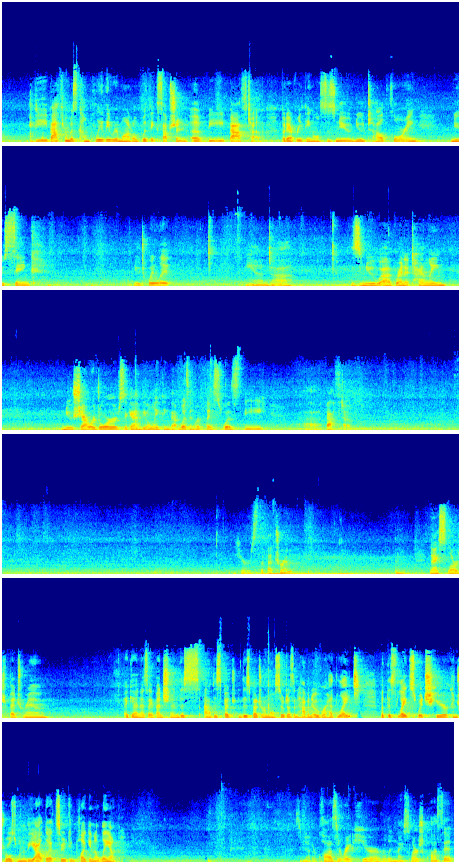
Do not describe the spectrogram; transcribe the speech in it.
the bathroom was completely remodeled with the exception of the bathtub, but everything else is new. New tiled flooring, new sink, new toilet, and uh, this is new uh, granite tiling, new shower doors. Again, the only thing that wasn't replaced was the uh, bathtub. Here's the bedroom. Nice large bedroom. Again, as I mentioned, this uh, this bed this bedroom also doesn't have an overhead light, but this light switch here controls one of the outlets, so you can plug in a lamp. There's another closet right here, really nice large closet.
